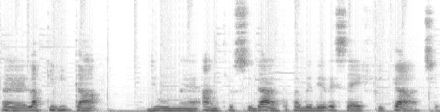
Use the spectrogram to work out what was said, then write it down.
eh, l'attività di un antiossidante per vedere se è efficace.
